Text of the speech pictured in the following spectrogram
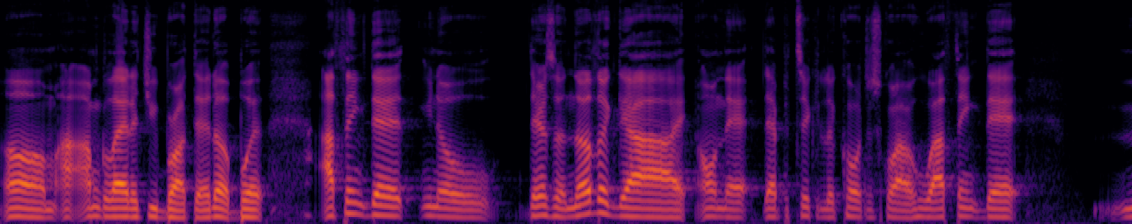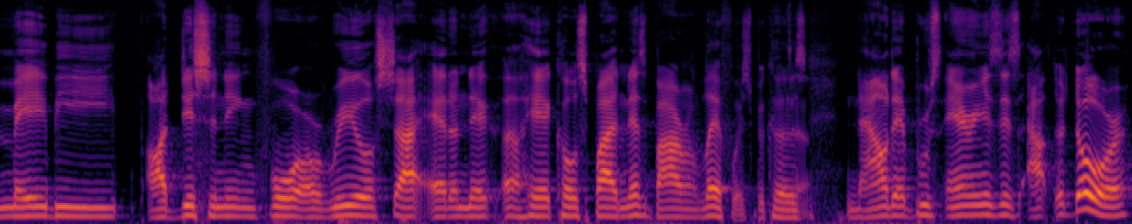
um, I, I'm glad that you brought that up, but I think that you know there's another guy on that that particular coaching squad who I think that maybe auditioning for a real shot at a, ne- a head coach spot, and that's Byron Leftwich. Because yeah. now that Bruce Arians is out the door,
